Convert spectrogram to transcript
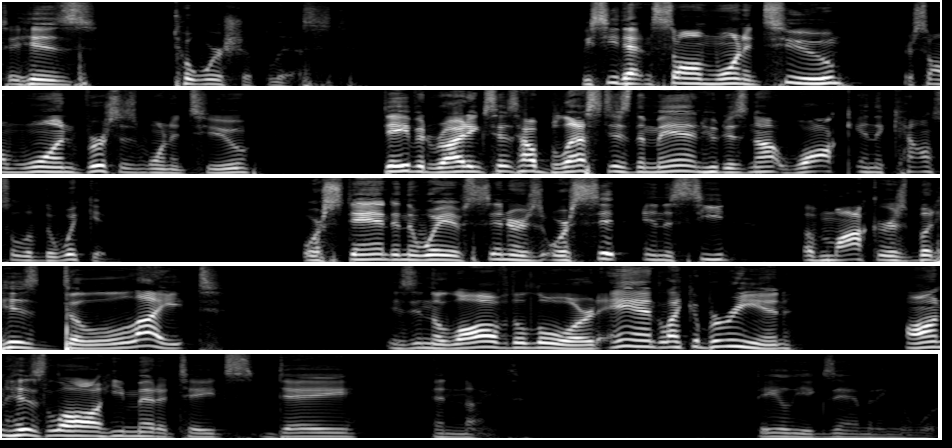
to his to worship list. We see that in Psalm 1 and 2, or Psalm 1, verses 1 and 2. David writing says, How blessed is the man who does not walk in the counsel of the wicked, or stand in the way of sinners, or sit in the seat of mockers, but his delight is in the law of the Lord, and like a Berean, on his law he meditates day and night, daily examining the word.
